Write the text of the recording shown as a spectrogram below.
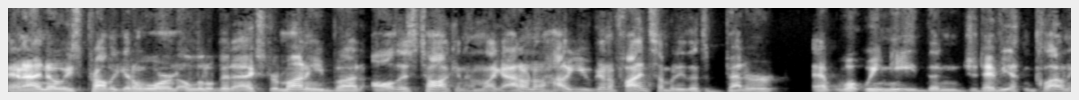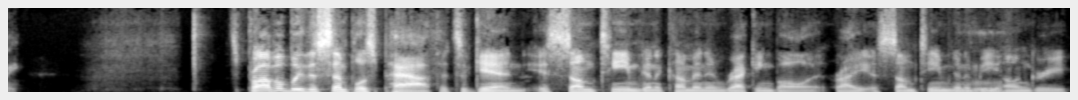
and I know he's probably going to warrant a little bit of extra money, but all this talk, and I'm like, I don't know how you're going to find somebody that's better at what we need than Jadeveon Clowney. It's probably the simplest path. It's again, is some team going to come in and wrecking ball it, right? Is some team going to mm-hmm. be hungry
